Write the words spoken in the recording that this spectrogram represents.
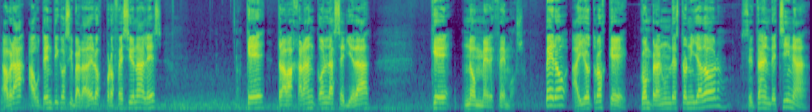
habrá auténticos y verdaderos profesionales que trabajarán con la seriedad que nos merecemos. Pero hay otros que compran un destornillador, se traen de China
